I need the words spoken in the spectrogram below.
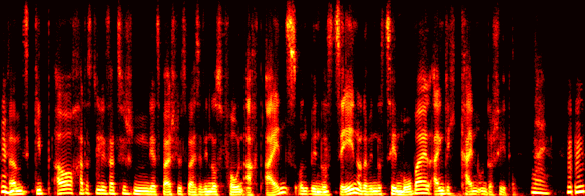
Mhm. Ähm, es gibt auch, hattest du mir gesagt, zwischen jetzt beispielsweise Windows Phone 8.1 und Windows mhm. 10 oder Windows 10 Mobile eigentlich keinen Unterschied. Nein. Mhm.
